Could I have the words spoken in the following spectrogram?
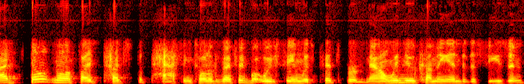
I don't know if I touched the passing total because I think what we've seen with Pittsburgh now, we knew coming into the season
